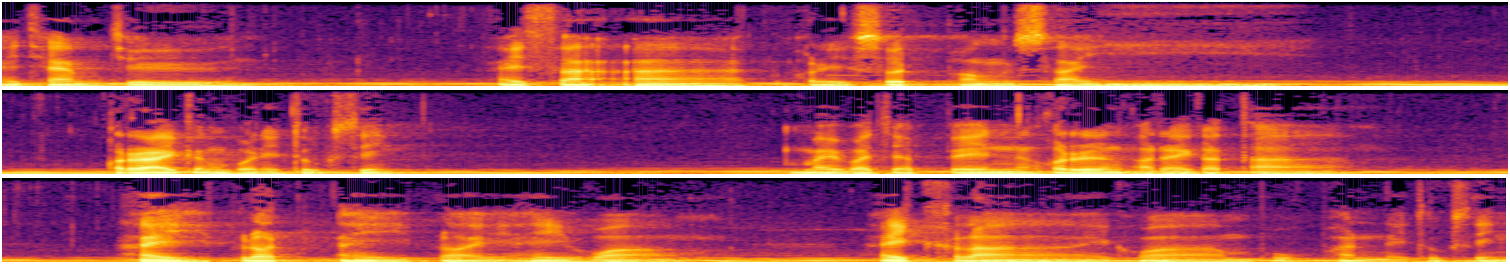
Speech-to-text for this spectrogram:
ให้แช่มชื่น ให้สะอาดบริสุทธิ์ผ่องใสไร้กังวลในทุกสิ่ง ไม่ว่าจะเป็นเรื่องอะไรก็ตาม ให้ปลดให้ปล่อยให้วาง ให้คลายความผูกพันในทุกสิ่ง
